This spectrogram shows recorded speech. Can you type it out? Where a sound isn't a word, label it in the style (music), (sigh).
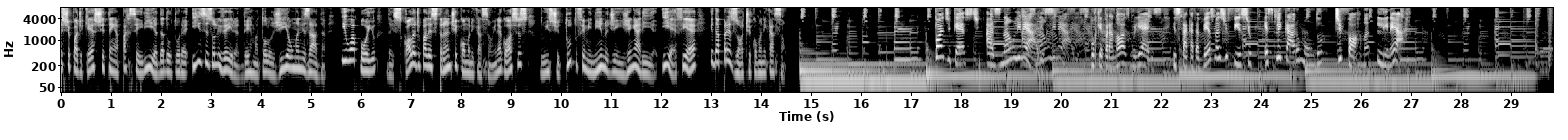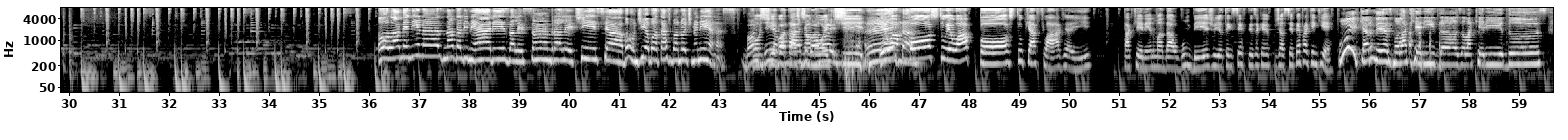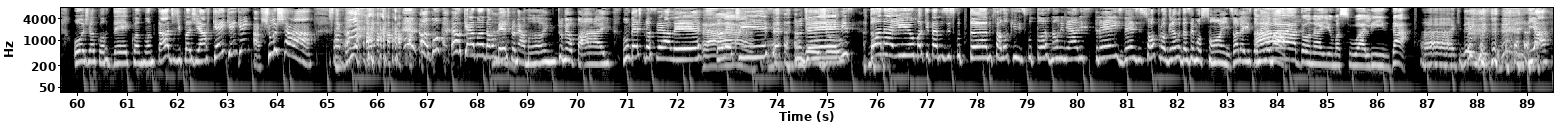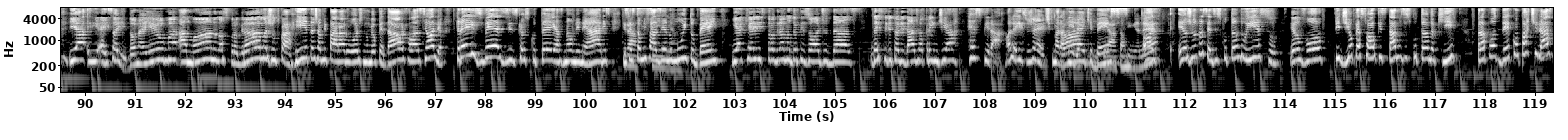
Este podcast tem a parceria da doutora Isis Oliveira, Dermatologia Humanizada, e o apoio da Escola de Palestrante, Comunicação e Negócios, do Instituto Feminino de Engenharia, IFE, e da Presote Comunicação. Podcast As Não Lineares. As não lineares. Porque para nós mulheres está cada vez mais difícil explicar o mundo de forma linear. Olá, meninas, nada lineares, Alessandra, Letícia. Bom dia, boa tarde, boa noite, meninas. Bom, Bom dia, dia, boa, tarde, tarde boa, boa noite. noite. eu aposto, eu aposto que a Flávia aí tá querendo mandar algum beijo e eu tenho certeza que já sei até para quem que é. Ui, quero mesmo. Olá, (laughs) queridas, olá, queridos. Hoje eu acordei com a vontade de plagiar quem, quem, quem? A Xuxa! Sabia? (laughs) eu quero mandar um beijo pra minha mãe, pro meu pai, um beijo pra você, Ale, ah, pra Letícia, pro um James. Beijo. Dona Ilma, que tá nos escutando, que falou que escutou as não lineares três vezes só o programa das emoções. Olha isso, Dona ah, Ilma. Ah, Dona Ilma, sua linda! Ai, que delícia. (laughs) e, a, e, a, e é isso aí, Dona Ilma, amando nosso programa, junto com a Rita, já me pararam hoje no meu pedal e falaram assim: olha, três vezes que eu escutei as não lineares e vocês estão me fazendo muito bem. E aquele programa do episódio das da espiritualidade eu aprendi a respirar. Olha isso, gente, que maravilha. Ai, que benção. Gracinha, né? Olha, eu juro pra vocês, escutando isso, eu vou pedir ao pessoal que está nos escutando aqui para poder compartilhar as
